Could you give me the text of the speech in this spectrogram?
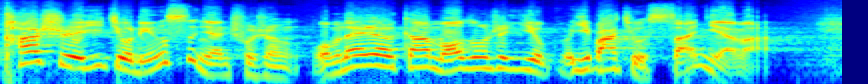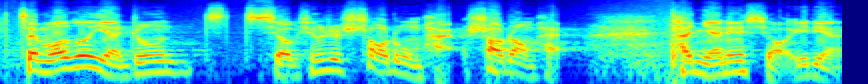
他是一九零四年出生，我们在这干毛泽东是一一八九三年嘛。在毛泽东眼中，小平是少壮派，少壮派，他年龄小一点。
